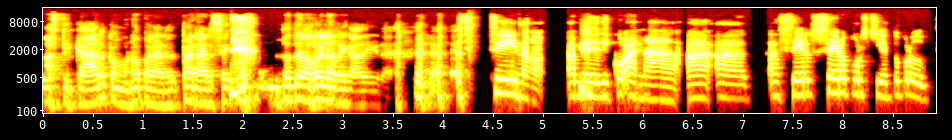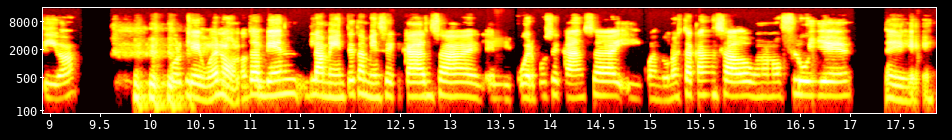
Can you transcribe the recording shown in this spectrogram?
masticar, como no, parar, pararse 15 minutos debajo de la regadera. sí, no, me dedico a nada, a, a, a ser 0% productiva, porque bueno, uno también, la mente también se cansa, el, el, cuerpo se cansa y cuando uno está cansado uno no fluye, eh,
